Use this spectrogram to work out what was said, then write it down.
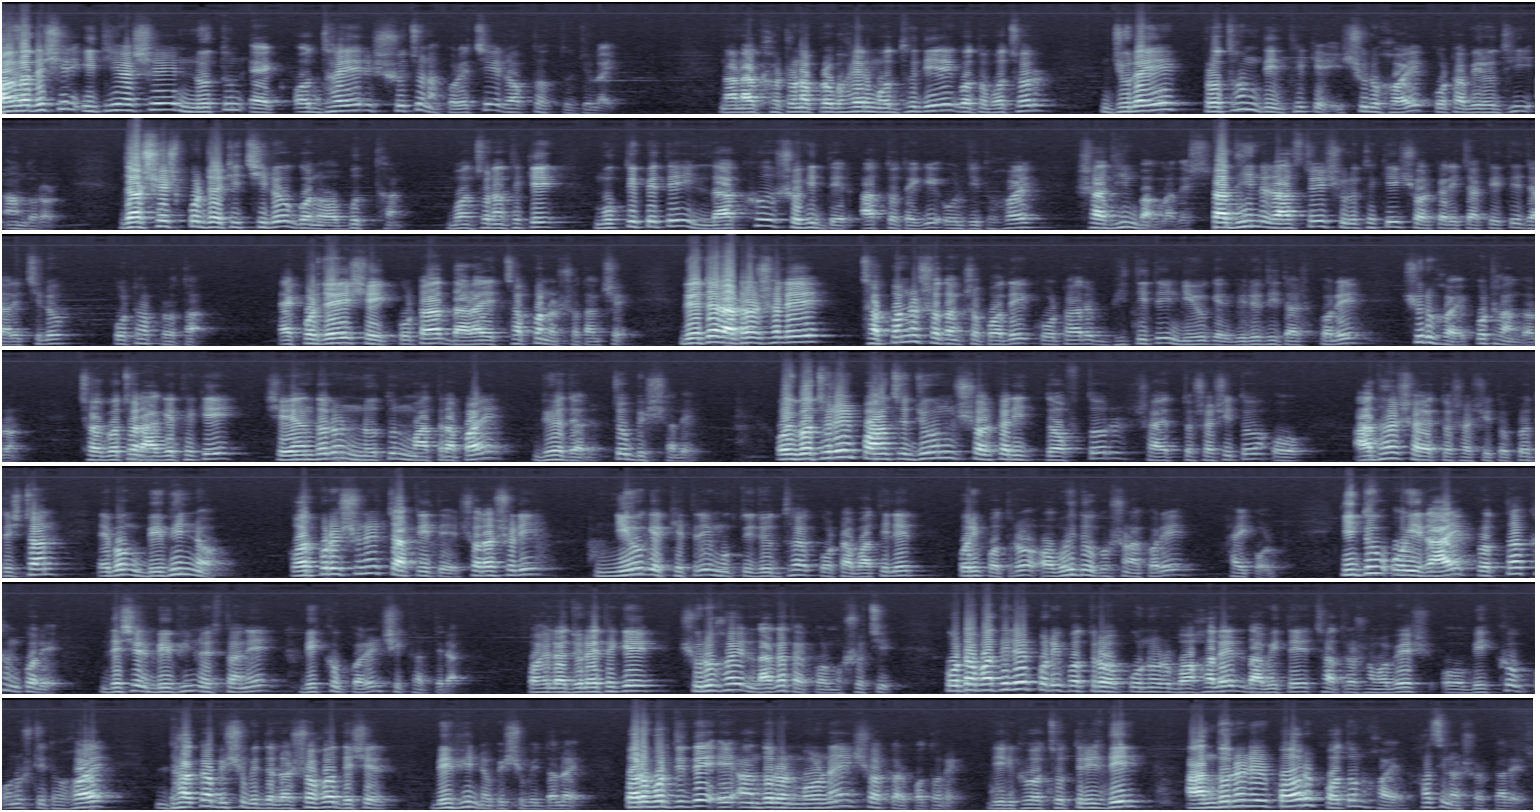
বাংলাদেশের ইতিহাসে নতুন এক অধ্যায়ের সূচনা করেছে রক্তাক্ত জুলাই। নানা ঘটনা প্রবাহের মধ্য দিয়ে গত বছর জুলাইয়ে প্রথম দিন থেকে শুরু হয় কোটা বিরোধী আন্দোলন, যার শেষ পর্যায়টি ছিল গণ অভ্যুত্থান। বঞ্চনা থেকে মুক্তি পেতেই লাখো শহীদদের আত্মত্যাগে অর্জিত হয় স্বাধীন বাংলাদেশ। স্বাধীন রাষ্ট্রের শুরু থেকেই সরকারি চাকরিতে জারি ছিল কোটা প্রথা। এক পর্যায়ে সেই কোটা দাঁড়ায় ছাপ্পান্ন শতাংশে। দুই হাজার আঠারো সালে ছাপ্পান্ন শতাংশ পদে কোটার ভিত্তিতে নিয়োগের বিরোধিতা করে শুরু হয় কোটা আন্দোলন। ছয় বছর আগে থেকে সেই আন্দোলন নতুন মাত্রা পায় দুই হাজার চব্বিশ সালে। ওই বছরের পাঁচ জুন সরকারি দফতর, স্বায়ত্তশাসিত ও আধা স্বায়ত্তশাসিত প্রতিষ্ঠান এবং বিভিন্ন কর্পোরেশনের চাকরিতে সরাসরি নিয়োগের ক্ষেত্রে মুক্তিযোদ্ধা কোটা বাতিলের পরিপত্র অবৈধ ঘোষণা করে হাইকোর্ট। কিন্তু ওই রায় প্রত্যাখ্যান করে দেশের বিভিন্ন স্থানে বিক্ষোভ করেন শিক্ষার্থীরা। পহেলা জুলাই থেকে শুরু হয় লাগাতার কর্মসূচি। কোটা বাতিলের পরিপত্র পুনর্বহালের দাবিতে ছাত্র সমাবেশ ও বিক্ষোভ অনুষ্ঠিত হয় ঢাকা বিশ্ববিদ্যালয় সহ দেশের বিভিন্ন বিশ্ববিদ্যালয়ে। পরবর্তীতে এই আন্দোলন মোড় সরকার পতনে। দীর্ঘ ছত্রিশ দিন আন্দোলনের পর পতন হয় হাসিনা সরকারের।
